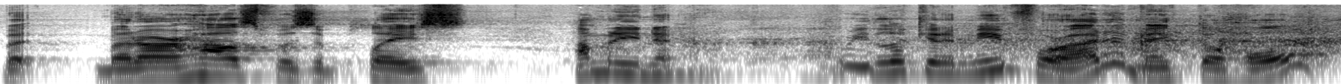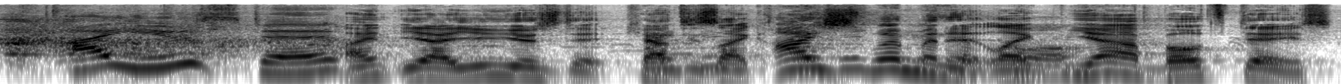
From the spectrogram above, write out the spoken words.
But, but our house was a place. How many? What are you looking at me for? I didn't make the hole. I used it. I, yeah, you used it. Kathy's like, I, I swim in it. Like, yeah, both days.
